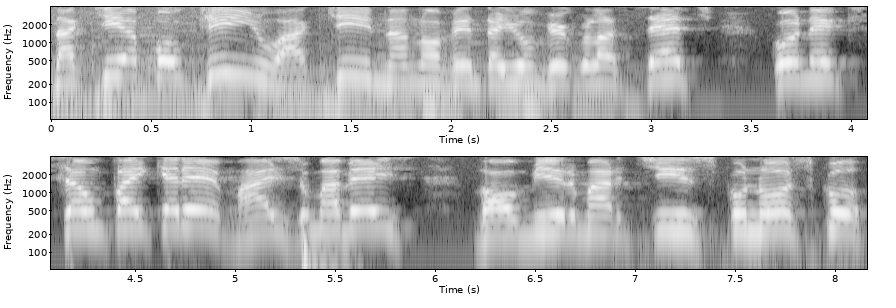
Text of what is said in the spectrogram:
Daqui a pouquinho, aqui na 91,7 Conexão Pai Querer. Mais uma vez, Valmir Martins conosco.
